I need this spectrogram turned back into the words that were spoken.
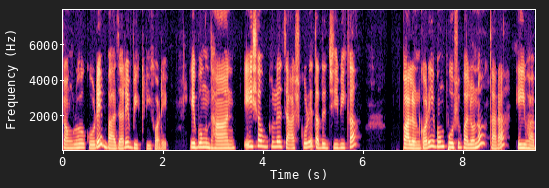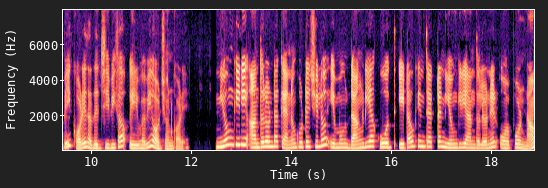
সংগ্রহ করে বাজারে বিক্রি করে এবং ধান এই সবগুলো চাষ করে তাদের জীবিকা পালন করে এবং পশুপালনও তারা এইভাবেই করে, তাদের জীবিকা এইভাবেই অর্জন করে। নিয়মগিরি আন্দোলনটা কেন ঘটেছিল এবং ডাংরিয়া কোদ এটাও কিন্তু একটা নিয়মগিরি আন্দোলনের অপর নাম।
